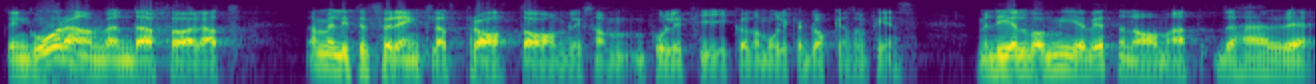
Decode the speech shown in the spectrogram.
Den går att använda för att ja, men lite förenklat prata om liksom, politik och de olika blocken som finns. Men det gäller att vara medveten om att det här är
